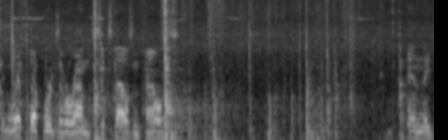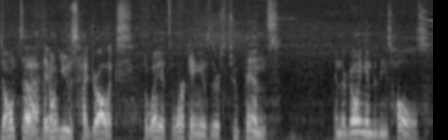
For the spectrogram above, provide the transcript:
can lift upwards of around 6,000 pounds. And they don't uh, they don't use hydraulics. The way it's working is there's two pins and they're going into these holes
